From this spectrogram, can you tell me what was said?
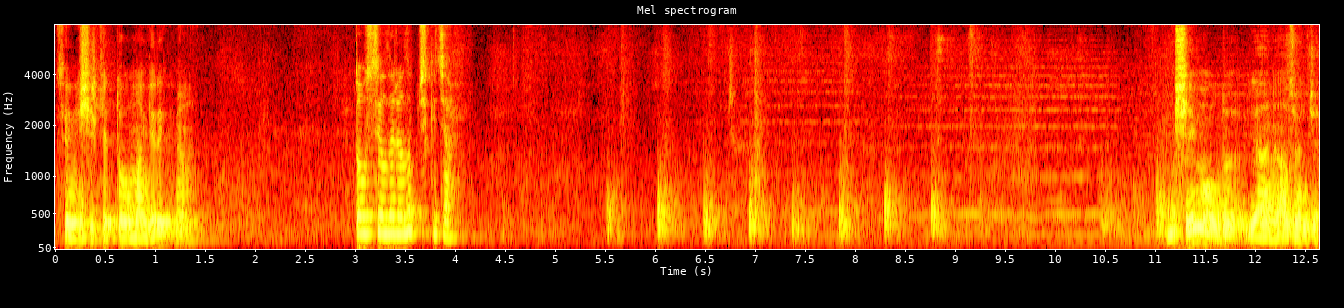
Senin şirkette olman gerekmiyor mu? Dosyaları alıp çıkacağım. Şey mi oldu yani az önce?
